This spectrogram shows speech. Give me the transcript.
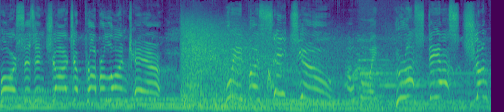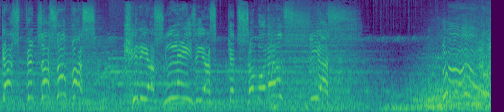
forces in charge of proper lawn care. We beseech you! Oh boy. Rustius, Junkus, Fixus, Uppus! Hideous, laziest, get someone else see us! oh,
